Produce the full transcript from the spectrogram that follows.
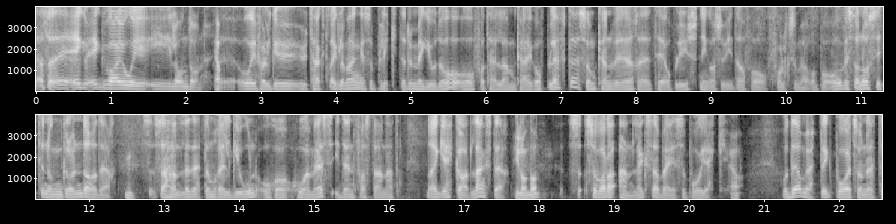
Altså, jeg, jeg var jo i, i London, Ja. eh, og ifølge utaktreglementet så plikter du meg jo da å fortelle om hva jeg opplevde, som kan være til opplysning videre for folk som hører på. Og hvis det nå sitter noen gründere der, så, så handler dette om religion og HMS i den forstand at når jeg gikk gatelangs der, I London? så, så var det anleggsarbeid som pågikk. Ja. Og der møtte jeg på et sånn et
